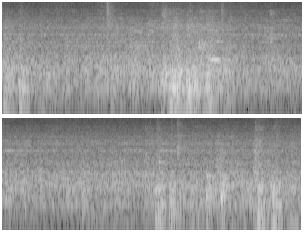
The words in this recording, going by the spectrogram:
Thank you.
